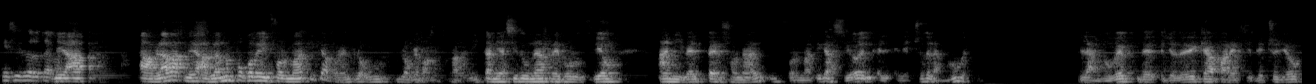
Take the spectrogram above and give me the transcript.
ese es otro tema. Mira, hablaba, hablando un poco de informática, por ejemplo, lo que para mí también ha sido una revolución a nivel personal, informática ha sido el, hecho de la nube. La nube, yo desde que aparece, de hecho yo,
